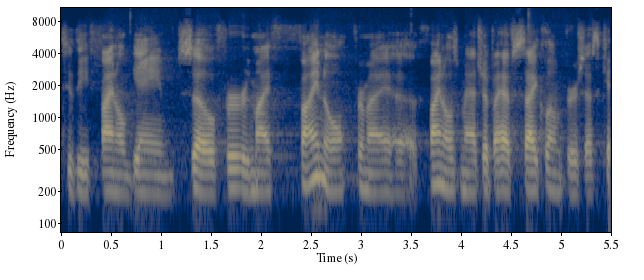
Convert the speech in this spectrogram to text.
to the final game. So for my final for my uh, finals matchup, I have Cyclone versus SK,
